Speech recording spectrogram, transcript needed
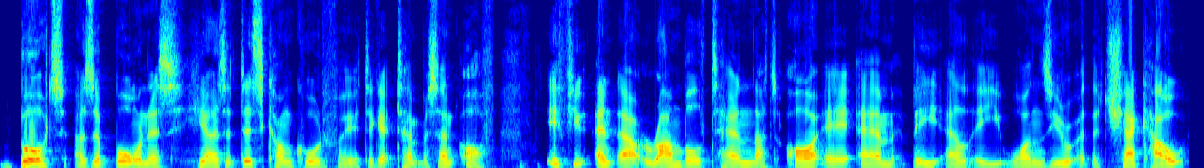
But as a bonus, here's a discount code for you to get 10% off. If you enter Ramble10, that's R A M B L E 10 at the checkout,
